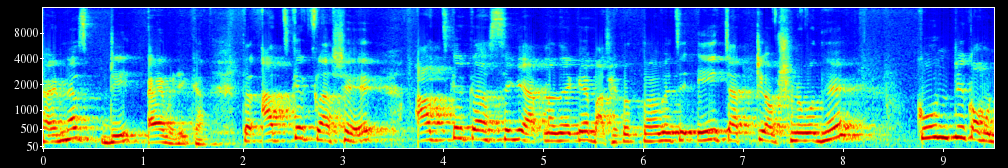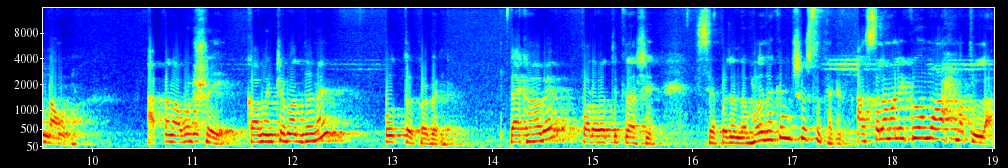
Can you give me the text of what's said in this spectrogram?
kindness D America তাহলে আজকের ক্লাসে আজকের ক্লাস থেকে আপনাদেরকে বাছাই করতে হবে যে এই চারটি অপশনের মধ্যে কোনটি কমন নাউন আপনারা অবশ্যই কমেন্টের মাধ্যমে উত্তর করবেন। দেখা হবে পরবর্তী ক্লাসে সে পর্যন্ত ভালো থাকেন, সুস্থ থাকেন। আসসালামু আলাইকুম রহমতুল্লাহ।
